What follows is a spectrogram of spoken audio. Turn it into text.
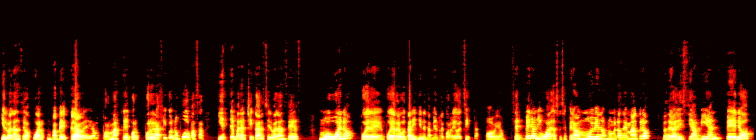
y el balance va a jugar un papel clave, digamos. Por más que por, por gráfico no pudo pasar y esté para achicar, si el balance es muy bueno, puede, puede rebotar y tiene también recorrido alcista. Obvio. Se esperan igual, o sea, se esperaban muy bien los números de macro, los de Galicia bien, pero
